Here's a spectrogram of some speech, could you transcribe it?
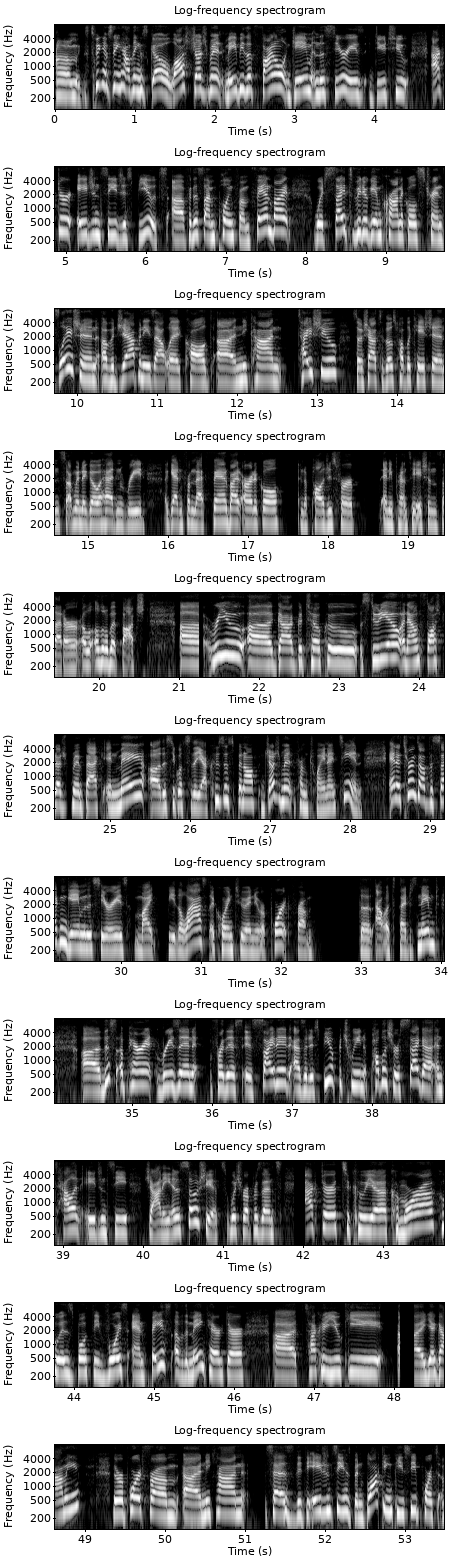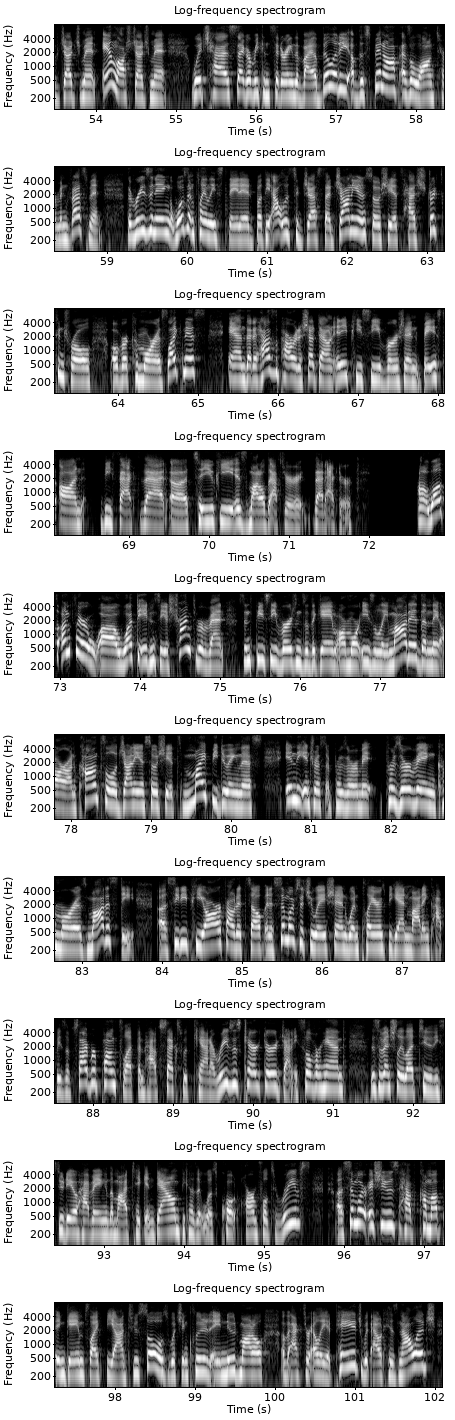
Um, speaking of seeing how things go, Lost Judgment may be the final game in the series due to actor agency disputes. Uh, for this, I'm pulling from Fanbyte, which cites Video Game Chronicles translation of a Japanese outlet called uh, Nikkan Taishu. So shout out to those publications. So I'm going to go ahead and read again from that Fanbyte article. And apologies for any pronunciations that are a, a little bit botched. Uh, Ryu uh, ga Gotoku Studio announced Lost Judgment back in May, uh, the sequel to the Yakuza spin-off Judgment from 2019. And it turns out the second game in the series might be the last, according to a new report from the outlets I just named. Uh, this apparent reason for this is cited as a dispute between publisher Sega and talent agency Johnny and Associates, which represents actor Takuya Kimura, who is both the voice and face of the main character, uh, Takayuki Yagami. The report from uh, Nikkan says that the agency has been blocking PC ports of Judgment and Lost Judgment, which has Sega reconsidering the viability of the spin-off as a long-term investment. The reasoning wasn't plainly stated, but the outlet suggests that Johnny and Associates has strict control over Kimura's likeness and that it has the power to shut down any PC version based on the fact that uh, Tayuki is modeled after that actor. Uh, while it's unclear uh, what the agency is trying to prevent, since PC versions of the game are more easily modded than they are on console, Johnny Associates might be doing this in the interest of preserve- preserving Kimura's modesty. Uh, CDPR found itself in a similar situation when players began modding copies of Cyberpunk to let them have sex with Keanu Reeves' character, Johnny Silverhand. This eventually led to the studio having the mod taken down because it was, quote, harmful to Reeves. Uh, similar issues have come up in games like Beyond Two Souls, which included a nude model of actor Elliot Page without his knowledge,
